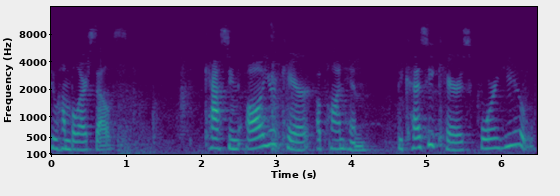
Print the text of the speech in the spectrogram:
to humble ourselves, casting all your care upon him because he cares for you.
